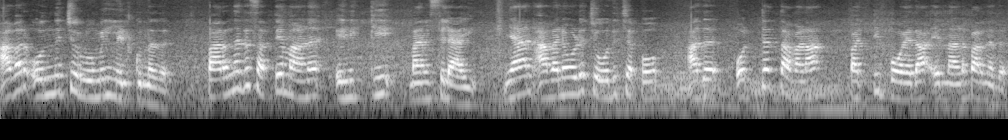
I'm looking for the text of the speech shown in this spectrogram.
അവർ ഒന്നിച്ചു റൂമിൽ നിൽക്കുന്നത്. പറഞ്ഞത് സത്യമാണ് എനിക്ക് മനസ്സിലായി. ഞാൻ അവനോട് ചോദിച്ചപ്പോൾ അത് ഒറ്റത്തവണ പറ്റിപ്പോയതാ എന്നാണ് പറഞ്ഞത്.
